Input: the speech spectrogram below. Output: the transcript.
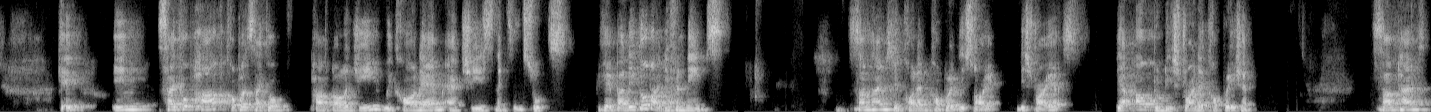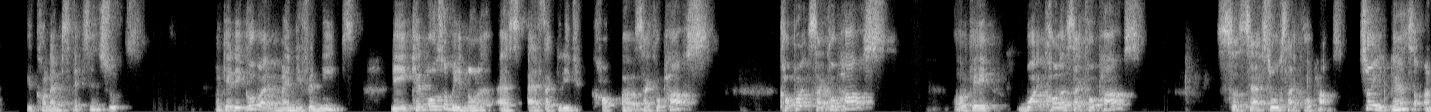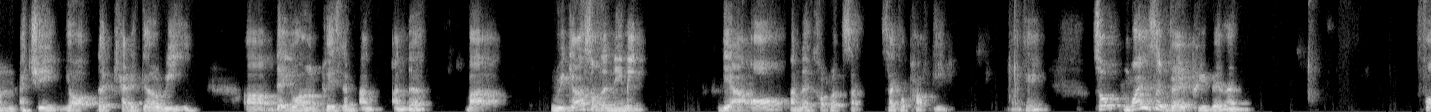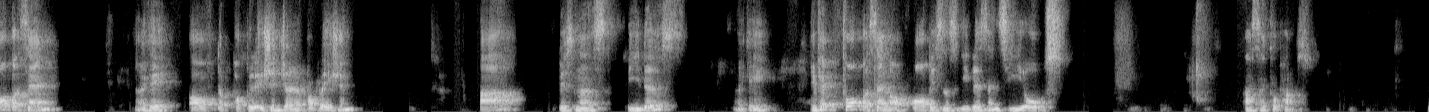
Okay. In psychopath, corporate psychopathology, we call them actually snakes in suits. Okay. But they go by different names. Sometimes we call them corporate destroy- destroyers. They are out to destroy the corporation. Sometimes you call them snakes in suits. Okay, they go by many different names. They can also be known as executive uh, psychopaths, corporate psychopaths, okay, white collar psychopaths, successful psychopaths. So it depends on actually your the category uh, that you want to place them un- under. But regardless of the naming, they are all under corporate psych- psychopathy. Okay, so why is it very prevalent? Four percent, okay, of the population, general population, are business leaders. Okay, in fact, four percent of all business leaders and CEOs are psychopaths.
